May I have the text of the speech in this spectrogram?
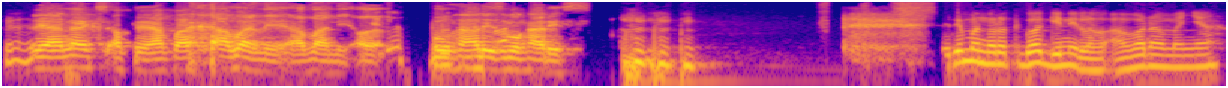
Ya, next. Oke, okay, apa apa nih? Apa nih? Oh, Bung Haris, Bung Haris. Jadi menurut gua gini loh, apa namanya?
